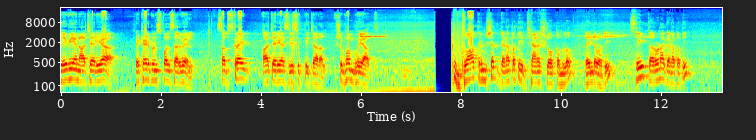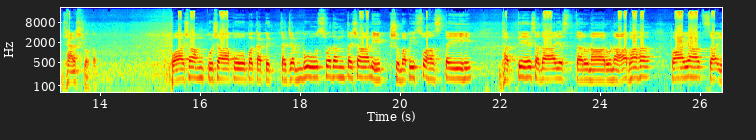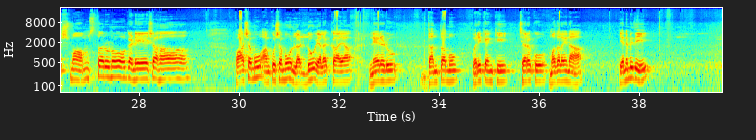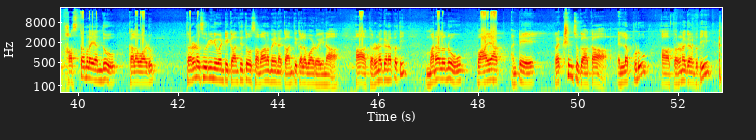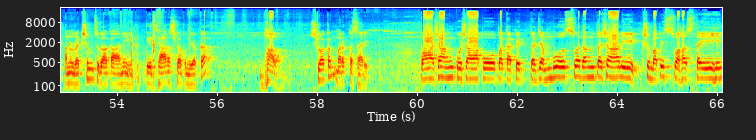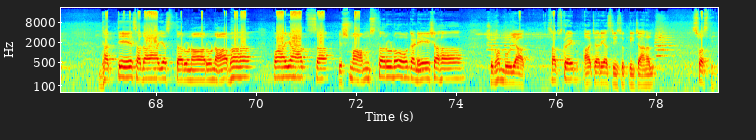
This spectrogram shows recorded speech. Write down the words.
కేవీఎన్ Acharya retired principal సర్వేల్. Subscribe Acharya Shri Sukti channel శుభం భూయాత్. ద్వాత్రింశత్ గణపతి ధ్యాన శ్లోకంలో రెండవది శ్రీ తరుణ గణపతి ధ్యాన శ్లోకం. పాశాంకుశాపోపకపిత్తజంబూస్వదంతశాలీక్షుమపి స్వహస్తై. ధత్తే సదాయస్తరుణారుణాభ. పాయాత్ స ఇష్మాంస్తరుణో గణేశ. పాశము అంకుశము లడ్డు ఎలక్కాయ నేరేడు దంతము వరికంకి చెరకు మొదలైన ఎనిమిది హస్తములయందు కలవాడు. తరుణ సూర్యుని వంటి కాంతితో సమానమైన కాంతి కలవాడు అయిన ఆ తరుణ గణపతి మనలను పాయాత్ అంటే రక్షించుగాక. ఎల్లప్పుడూ ఆ తరుణ గణపతి మనల్ని రక్షించుగాక అని ఈ ధ్యాన శ్లోకం యొక్క భావం. శ్లోకం మరొక్కసారి. పాశాంకుశాపోపకపిత్తజంబూస్వదంతశాలీక్షుమపి స్వహస్తై ధత్తే సదాయస్తరుణారుణాభ పాయాత్ స యుష్మాంస్తరుణో గణేశ శుభం భూయాత్ సబ్స్క్రైబ్ ఆచార్య శ్రీసుక్తి ఛానల్ స్వస్తి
